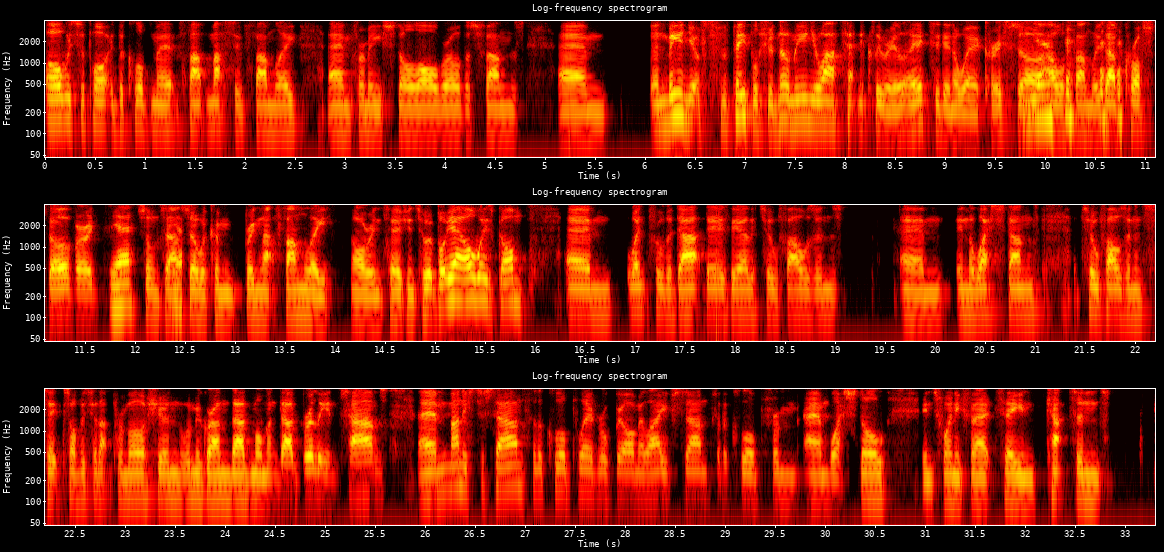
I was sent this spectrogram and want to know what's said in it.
Always supported the club, mate. Massive family um, from East Hull, all Rovers fans. Um, and me and you, for people should know, me and you are technically related in a way, Chris. So yeah. our families have crossed over yeah. sometimes, yeah. so we can bring that family orientation to it. But yeah, always gone. Um, went through the dark days, the early 2000s um, in the West Stand, 2006. Obviously, that promotion with my granddad, mum, and dad, brilliant times. Um, managed to sign for the club, played rugby all my life, signed for the club from um, West Hull in 2013, captained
